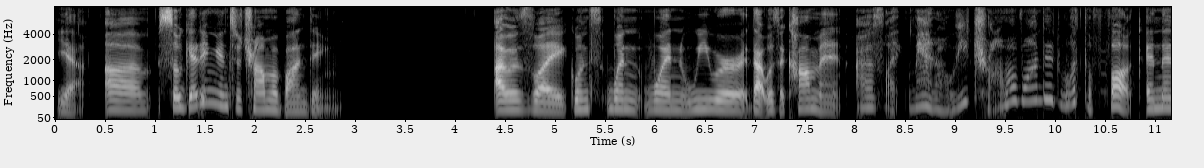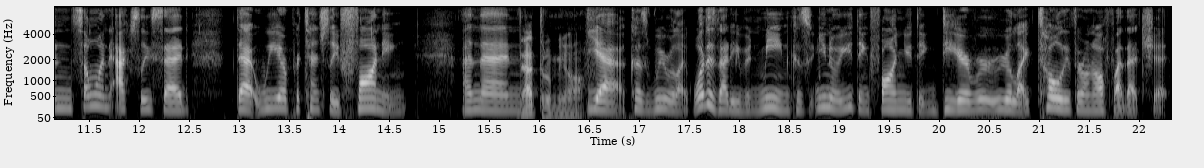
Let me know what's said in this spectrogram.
Yeah. Um so getting into trauma bonding I was like once when when we were that was a comment I was like man are we trauma bonded? What the fuck? And then someone actually said that we are potentially fawning. And then That threw me off. yeah cuz we were like what does that even mean? Cuz you know you think fawn you think deer we we were like totally thrown off by that shit.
